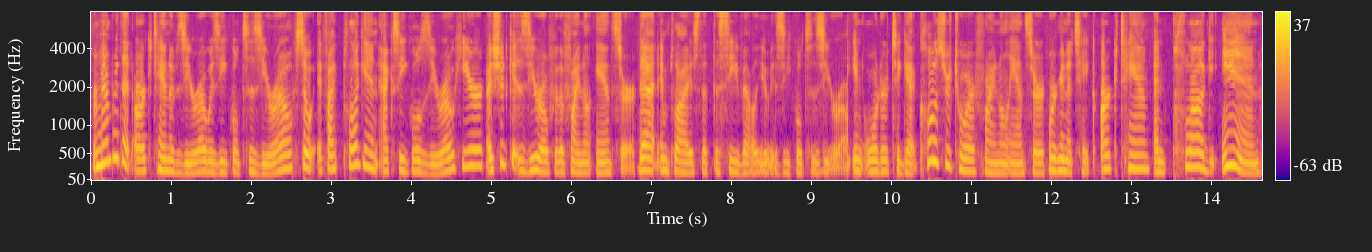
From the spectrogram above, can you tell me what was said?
Remember that arctan of 0 is equal to 0, so if I plug in x equals 0 here, I should get 0 for the final answer. That implies that the c value is equal to 0. In order to get closer to our final answer, we're going to take arctan and plug in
